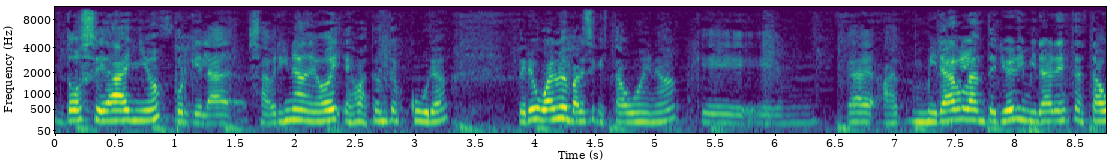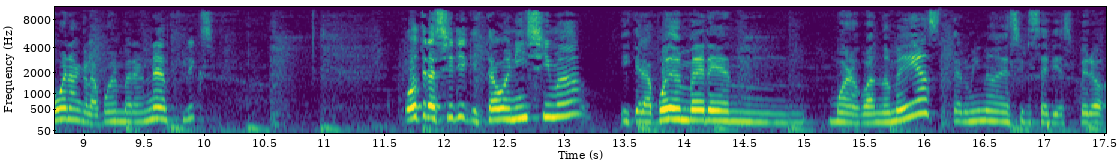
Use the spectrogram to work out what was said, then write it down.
12 años, porque la Sabrina de hoy es bastante oscura, pero igual me parece que está buena, que eh, mirar la anterior y mirar esta está buena, que la pueden ver en Netflix. Otra serie que está buenísima y que la pueden ver en... Bueno, cuando me digas termino de decir series, pero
